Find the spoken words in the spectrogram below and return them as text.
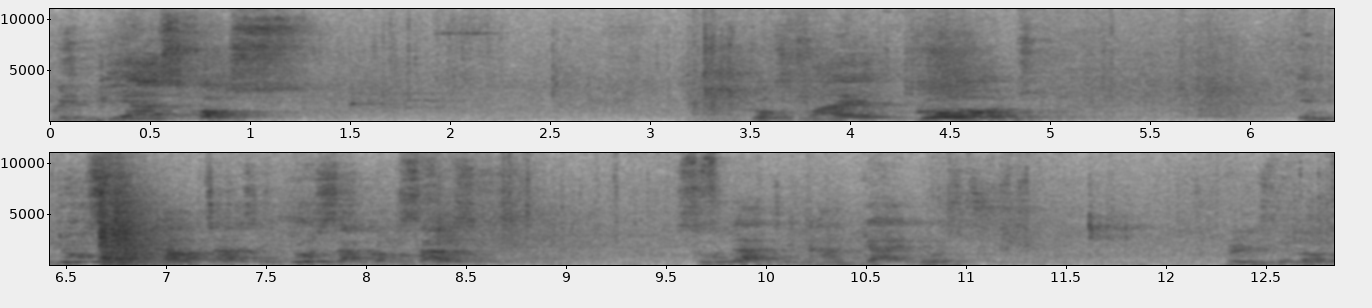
prepares us to find God in those encounters, in those circumstances, so that He can guide us through. Praise the Lord.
